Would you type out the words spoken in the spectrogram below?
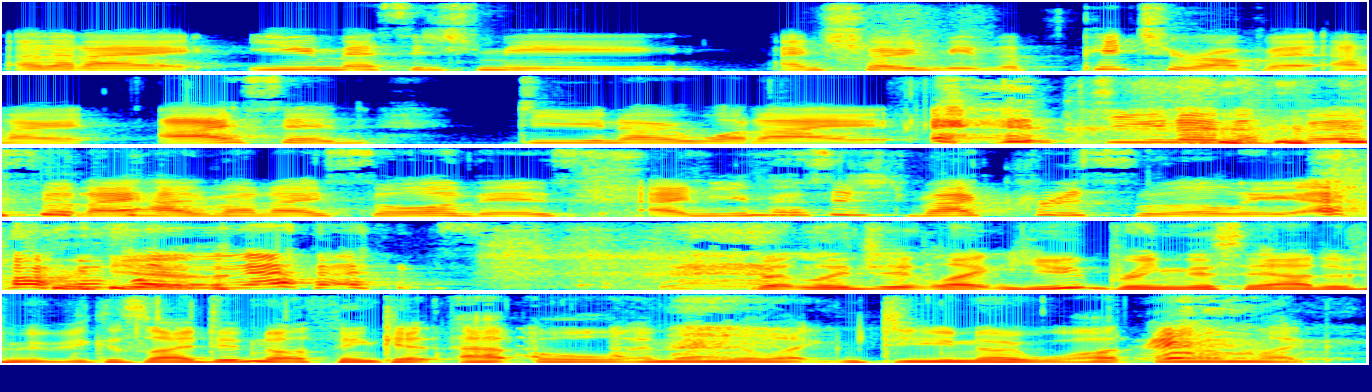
And that I you messaged me and showed me the picture of it, and I I said, "Do you know what I? do you know the first that I had when I saw this?" And you messaged back Chris Lilley, and I was Yeah. like, "Yes." But legit, like you bring this out of me because I did not think it at all. And then you're like, "Do you know what?" And I'm like,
